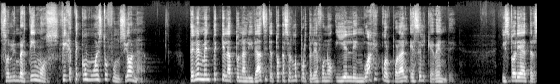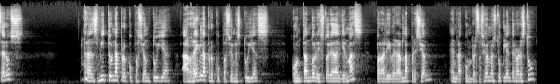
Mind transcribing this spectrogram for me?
Solo invertimos. Fíjate cómo esto funciona. Ten en mente que la tonalidad si te toca hacerlo por teléfono y el lenguaje corporal es el que vende. Historia de terceros. Transmite una preocupación tuya, arregla preocupaciones tuyas, contando la historia de alguien más para liberar la presión. En la conversación no es tu cliente, no eres tú.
